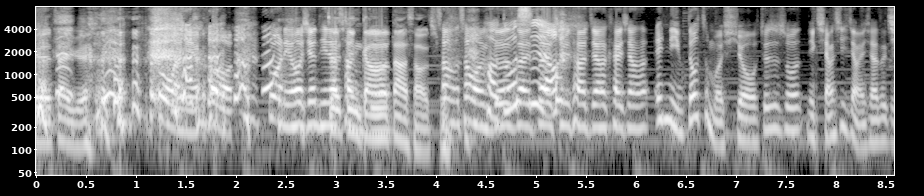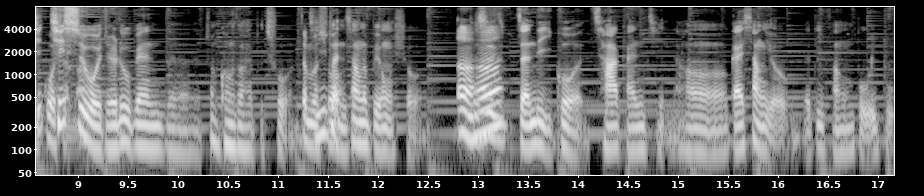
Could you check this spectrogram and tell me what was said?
约再约。过完年后，过完年后先听他唱歌，大扫除，唱唱完歌再再去他家开箱。哎、欸，你都怎么修？就是说，你详细讲一下这个过程。其实我觉得路边的状况都还不错，怎么基本上都不用修。嗯，就是整理过、擦干净，然后该上油的地方补一补，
